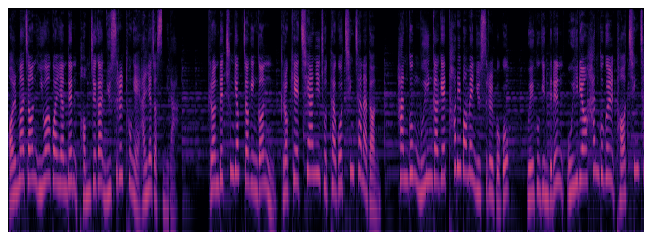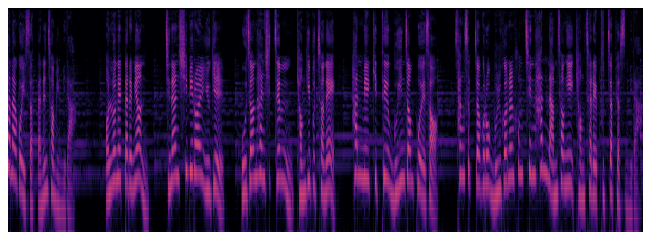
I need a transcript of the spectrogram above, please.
얼마 전 이와 관련된 범죄가 뉴스를 통해 알려졌습니다. 그런데 충격적인 건 그렇게 치안이 좋다고 칭찬하던 한국 무인가게 터리범의 뉴스를 보고 외국인들은 오히려 한국을 더 칭찬하고 있었다는 점입니다. 언론에 따르면 지난 11월 6일 오전 1시쯤 경기 부천의 한 밀키트 무인 점포에서 상습적으로 물건을 훔친 한 남성이 경찰에 붙잡혔습니다.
